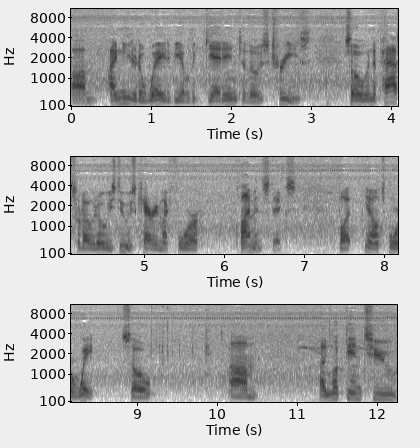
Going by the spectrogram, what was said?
Um, I needed a way to be able to get into those trees. So in the past, what I would always do is carry my four climbing sticks, but you know, it's more weight. So um, I looked into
